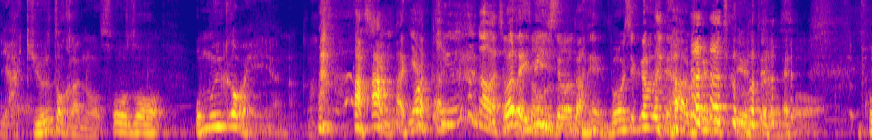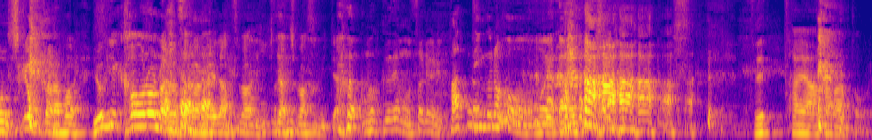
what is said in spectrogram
野球とかの想像思い浮かばへんやんなんか。あ確かに。野球とかはちょっとまだイメージしてもらったね帽子かぶってああこれでって言ってそう。帽子かぶったらもう余計顔の長さが目立ちます引き立ちますみたいな。僕でもそれよりパッティングの方を思い浮か 絶対当たらんと思う。よ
